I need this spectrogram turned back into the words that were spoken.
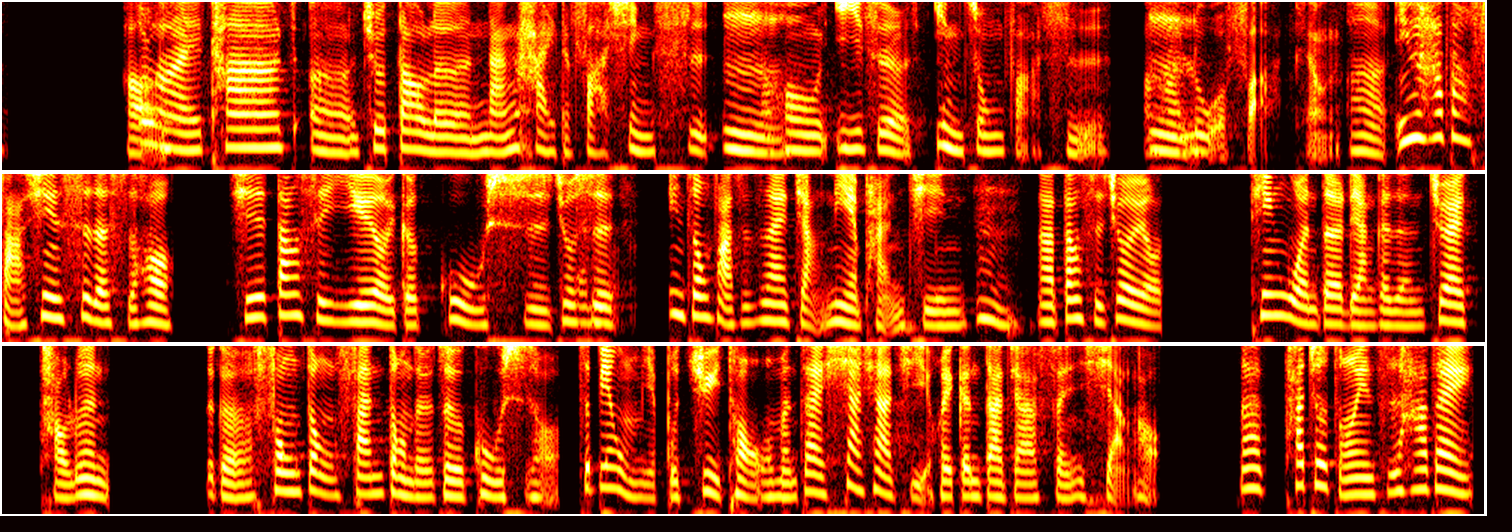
后来他呃就到了南海的法性寺，嗯，然后依着印宗法师帮他落法这样子，嗯，因为他到法性寺的时候，其实当时也有一个故事，就是印宗法师正在讲涅盘经，嗯，那当时就有。听闻的两个人就在讨论这个风动翻动的这个故事哦，这边我们也不剧透，我们在下下集也会跟大家分享哦。那他就总而言之，他在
